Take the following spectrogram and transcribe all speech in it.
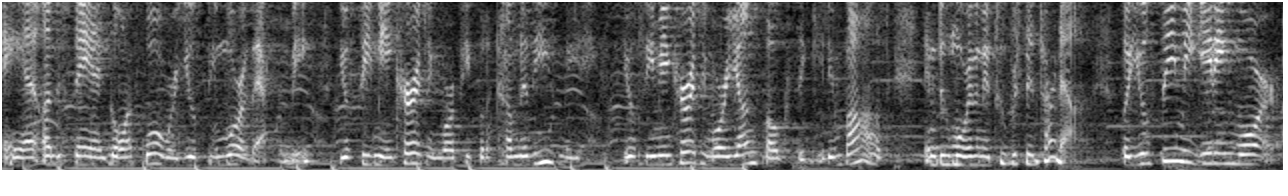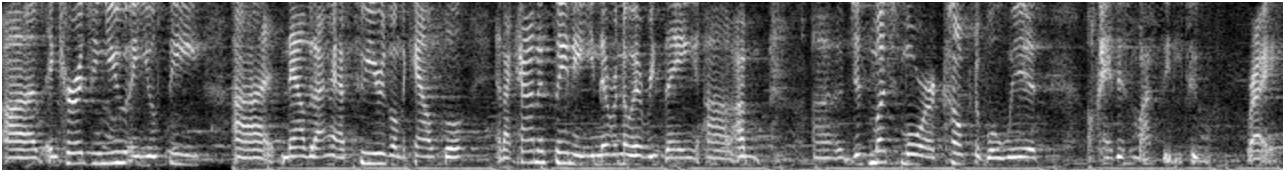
And understand going forward, you'll see more of that from me. You'll see me encouraging more people to come to these meetings. You'll see me encouraging more young folks to get involved and do more than a 2% turnout. So you'll see me getting more, uh, encouraging you, and you'll see uh, now that I have two years on the council, and I kind of seen it. You never know everything. Uh, I'm uh, just much more comfortable with, okay, this is my city too, right?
